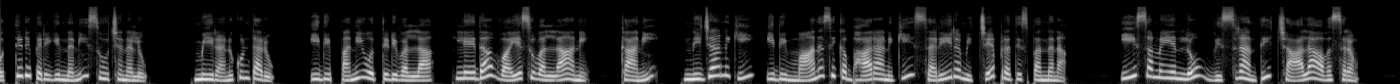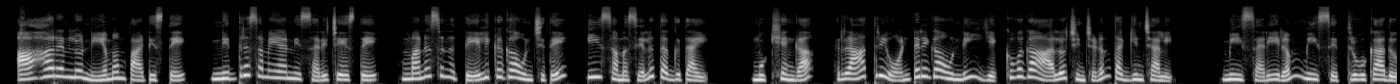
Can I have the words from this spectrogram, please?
ఒత్తిడి పెరిగిందని సూచనలు. మీరనుకుంటారు ఇది పని ఒత్తిడి వల్ల లేదా వయసు వల్ల అని. కాని నిజానికి ఇది మానసిక భారానికి శరీరమిచ్చే ప్రతిస్పందన. ఈ సమయంలో విశ్రాంతి చాలా అవసరం. ఆహారంలో నియమం పాటిస్తే నిద్ర సమయాన్ని సరిచేస్తే మనసును తేలికగా ఉంచితే ఈ సమస్యలు తగ్గుతాయి. ముఖ్యంగా రాత్రి ఒంటరిగా ఉండి ఎక్కువగా ఆలోచించడం తగ్గించాలి. మీ శరీరం మీ శత్రువు కాదు.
